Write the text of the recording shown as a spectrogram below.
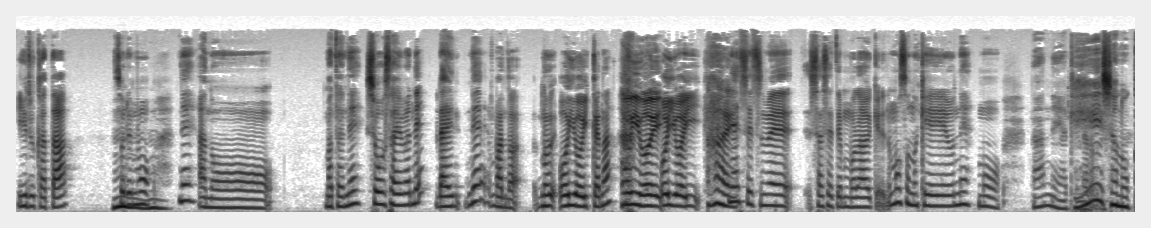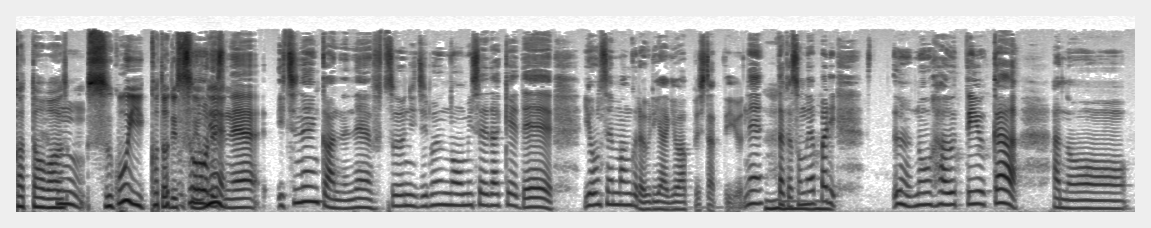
いる方、それもうんうんね、あのーまたね、詳細はね、来、ね、まだ、の、おいおいかなおいおい。おいおい、はい。ね、説明させてもらうけれども、その経営をね、もう何年やって経営者の方はうん、すごい方ですそうよね。ですね。一年間でね、普通に自分のお店だけで4000万ぐらい売り上げをアップしたっていうねうん。だからそのやっぱり、うん、ノウハウっていうか、あのー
